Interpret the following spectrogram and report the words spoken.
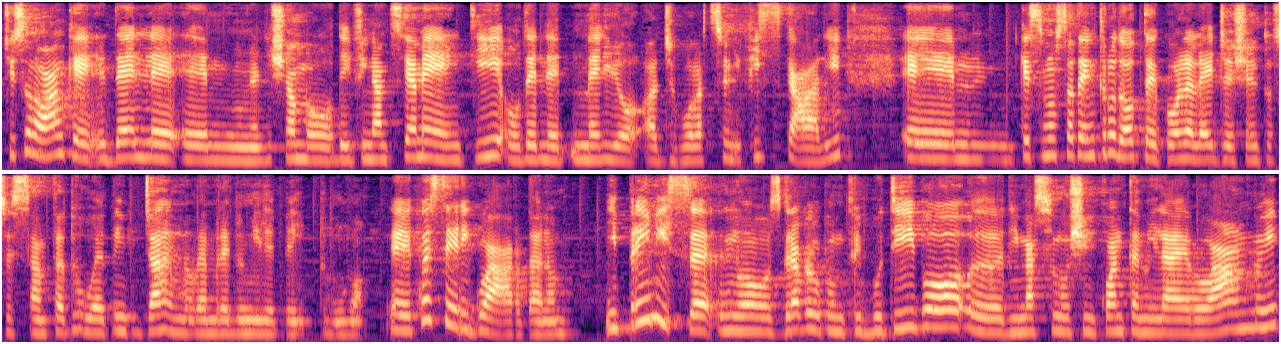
ci sono anche delle, ehm, diciamo, dei finanziamenti o delle meglio agevolazioni fiscali ehm, che sono state introdotte con la legge 162, quindi già nel novembre 2021. Eh, queste riguardano in primis uno sgravio contributivo eh, di massimo 50.000 euro annui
